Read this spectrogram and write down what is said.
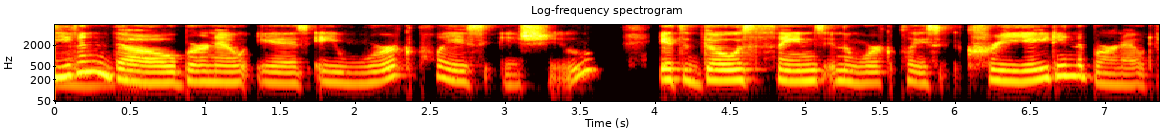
even mm. though burnout is a workplace issue, it's those things in the workplace creating the burnout.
